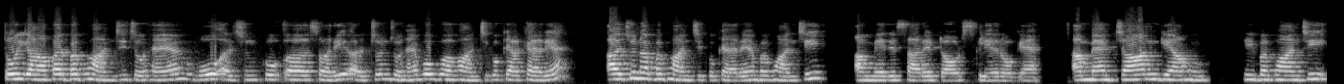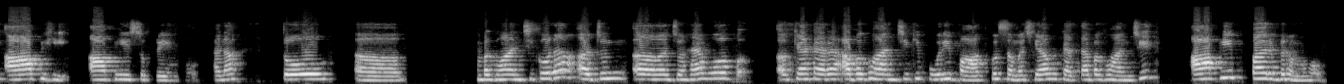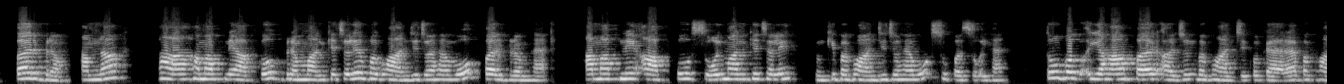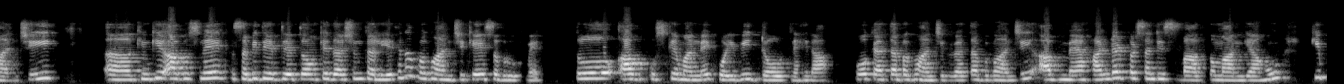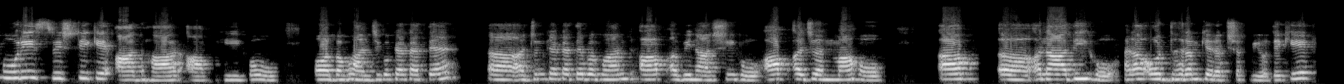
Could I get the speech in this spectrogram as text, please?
तो यहाँ पर भगवान जी जो है, वो अर्जुन को सॉरी अर्जुन जो है, वो भगवान जी को क्या कह रहे हैं? अर्जुन अब भगवान जी को कह रहे हैं, भगवान जी, अब मेरे सारे डाउट्स क्लियर हो गए हैं। अब मैं जान गया हूँ कि भगवान जी आप ही आप ही सुप्रीम हो, है ना? तो भगवान जी को ना अर्जुन जो है, वो अब क्या कह रहा है? अब भगवान जी की पूरी बात को समझ गया। वो कहता है, भगवान जी आप ही पर ब्रह्म हो पर ब्रह्म। हम ना हाँ हम अपने आप को ब्रह्म मान के चले भगवान जी जो है वो पर ब्रह्म है। हम अपने आप को सोल मान के चले क्योंकि भगवान जी जो है वो सुपर सोल है। तो यहाँ पर अर्जुन भगवान जी को कह रहा है भगवान जी आ, क्योंकि अब उसने सभी देव देवताओं के दर्शन कर लिए थे ना भगवान जी के स्वरूप में तो अब उसके मन में कोई भी डाउट नहीं रहा। वो कहता है, भगवान जी को कहता भगवान जी, अब मैं हंड्रेड परसेंट इस बात को मान गया हूँ कि पूरी सृष्टि के आधार आप ही हो। और भगवान जी को क्या कहते हैं? अर्जुन क्या कहते हैं? भगवान, आप अविनाशी हो, आप अजन्मा हो, आप अनादि हो, है ना, और धर्म के रक्षक भी हो। देखिए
